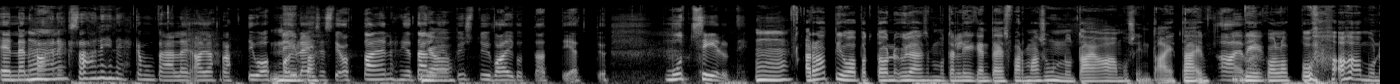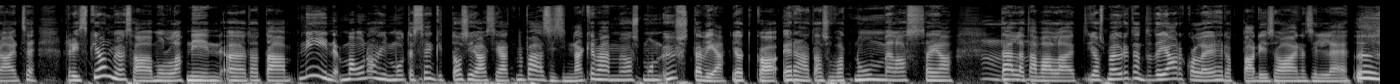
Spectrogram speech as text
ennen mm. kahdeksaa, niin ehkä mun päälle ei aja rattijuoppo yleisesti ottaen. Ja tälleen Joo. pystyy vaikuttaa tietty. Mut silti. Mm, rattijuopot on yleensä muuten liikenteessä varmaan sunnuntai-aamuisin tai, tai Aivan. viikonloppu aamuna, että se riski on myös aamulla. Niin, ö, tota, niin, mä unohdin muuten senkin tosiasia, että mä pääsisin näkemään myös mun ystäviä, jotka eräät asuvat Nummelassa ja mm-hmm. tällä tavalla, että jos mä yritän tätä Jarkolle ehdottaa, niin se on aina silleen, "Öh,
